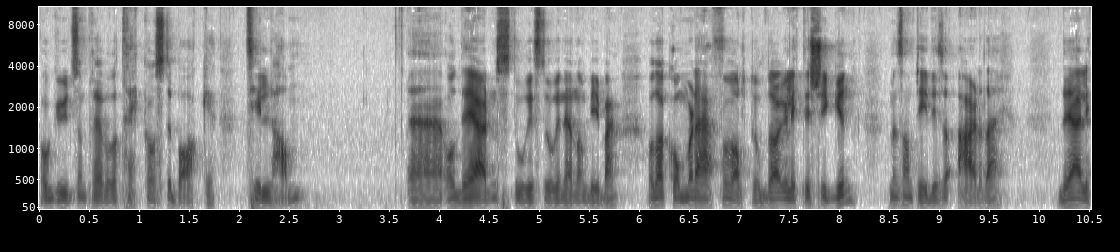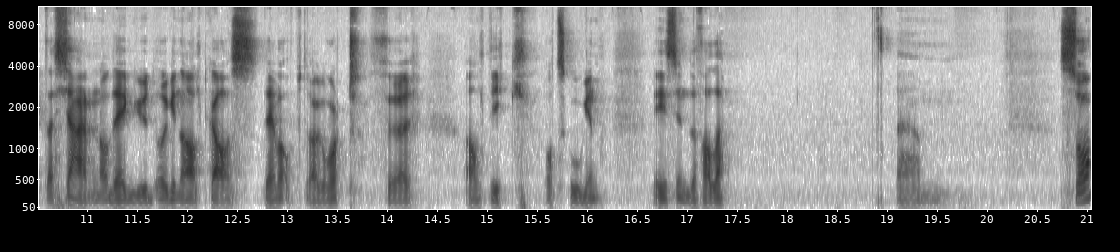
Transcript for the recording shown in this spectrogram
og Gud som prøver å trekke oss tilbake til ham. Eh, og Det er den store historien gjennom Bibelen. Og Da kommer det her forvalteroppdraget litt i skyggen, men samtidig så er det der. Det er litt av kjernen og det Gud originalt ga oss. Det var oppdraget vårt før alt gikk åt skogen i syndefallet. Um, så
